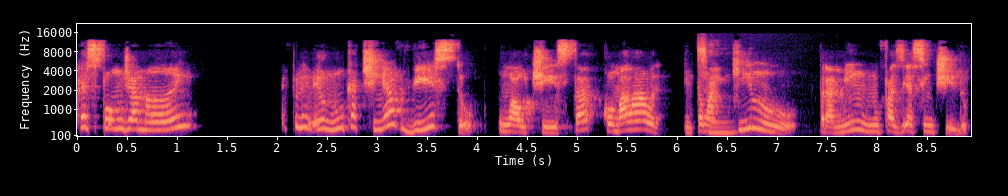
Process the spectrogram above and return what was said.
responde a mãe, eu falei, eu nunca tinha visto um autista como a Laura. Então Sim. aquilo para mim não fazia sentido.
